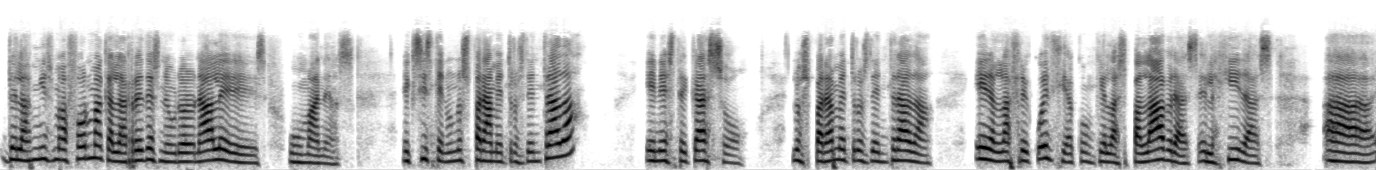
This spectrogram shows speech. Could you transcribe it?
de la misma forma que las redes neuronales humanas. Existen unos parámetros de entrada, en este caso los parámetros de entrada eran la frecuencia con que las palabras elegidas ah,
